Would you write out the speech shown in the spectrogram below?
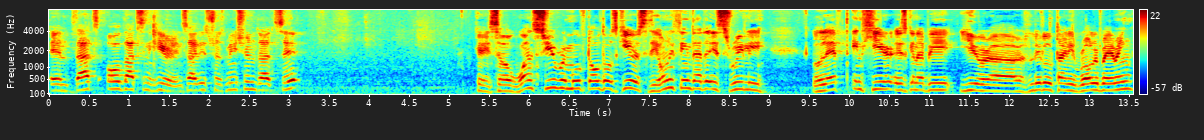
And that's all that's in here. Inside this transmission, that's it. Okay, so once you removed all those gears, the only thing that is really left in here is gonna be your uh, little tiny roller bearing.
